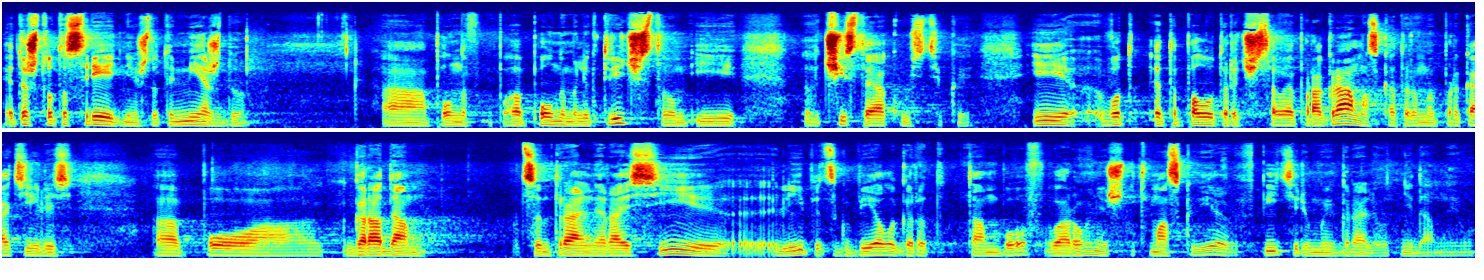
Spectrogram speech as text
это что-то среднее, что-то между полным электричеством и э, чистой акустикой. И вот эта полуторачасовая программа, с которой мы прокатились э, по городам центральной России, э, Липецк, Белгород, Тамбов, Воронеж, вот в Москве, в Питере мы играли вот недавно его.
